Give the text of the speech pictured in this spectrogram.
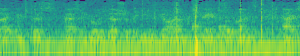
But I think this passage really does show that even God understands sometimes.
